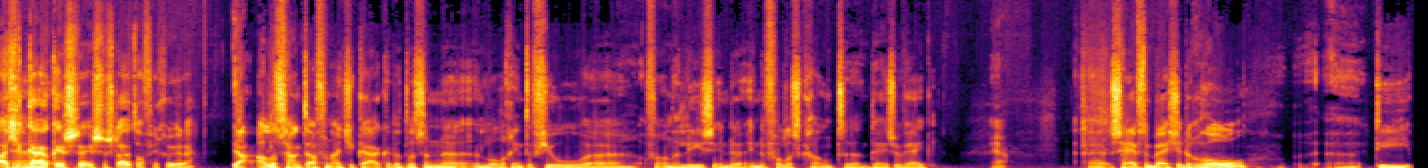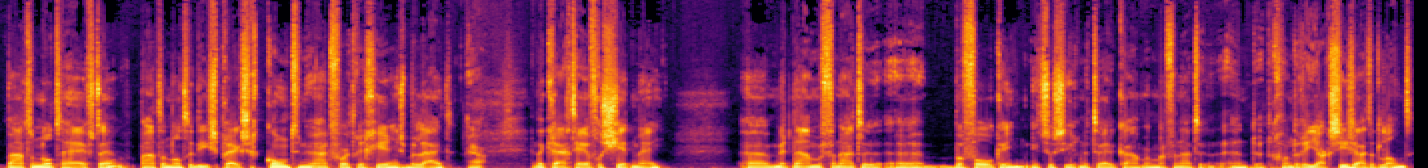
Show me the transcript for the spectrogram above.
Adje En- Kuik is, is een sleutelfiguur, hè? ja, alles hangt af van Adje Kuiken. Dat was een, eh, een lollig interview eh, of analyse in de, in de Volkskrant eh, deze week. Ja. Eh, ze heeft een beetje de rol eh, die Paternotte heeft. Hè? Paternotte die spreekt zich continu uit voor het regeringsbeleid. ja. En daar krijgt hij heel veel shit mee. Eh, met name vanuit de eh, bevolking. Niet zozeer in de Tweede Kamer, maar vanuit eh, de- gewoon de reacties uit het land.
